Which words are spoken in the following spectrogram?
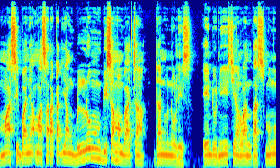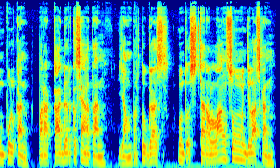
masih banyak masyarakat yang belum bisa membaca dan menulis, Indonesia lantas mengumpulkan para kader kesehatan yang bertugas untuk secara langsung menjelaskan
